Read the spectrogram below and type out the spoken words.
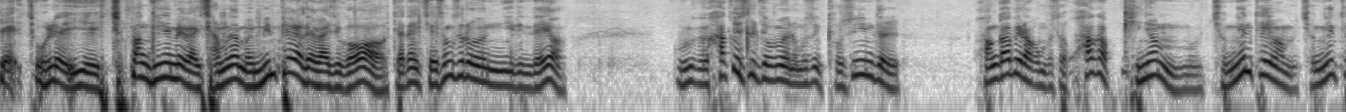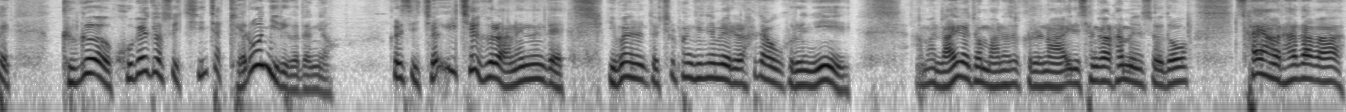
예, 원래 이 출판 기념회가 잘못하면 민폐가 돼가지고 대단히 죄송스러운 일인데요. 우리 그 학교 있을 때 보면 무슨 교수님들 환갑이라고 무슨 화갑 기념 뭐 정년퇴임 하면 정년퇴 그거 후배 교수 진짜 괴로운 일이거든요. 그래서 저 일체 그걸 안 했는데 이번에는 또 출판 기념회를 하자고 그러니 아마 나이가 좀 많아서 그러나 이 생각을 하면서도 사양을 하다가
